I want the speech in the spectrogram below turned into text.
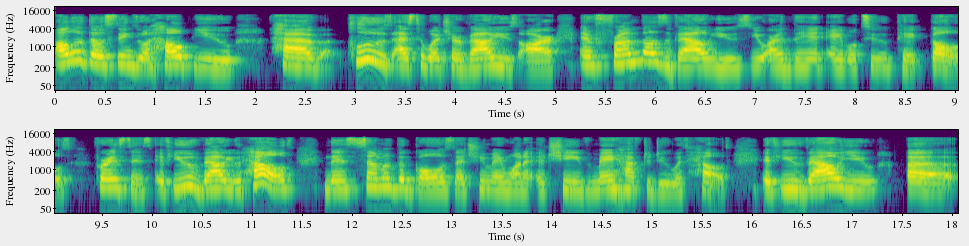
All of those things will help you have clues as to what your values are. And from those values, you are then able to pick goals. For instance, if you value health, then some of the goals that you may want to achieve may have to do with health. If you value a,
